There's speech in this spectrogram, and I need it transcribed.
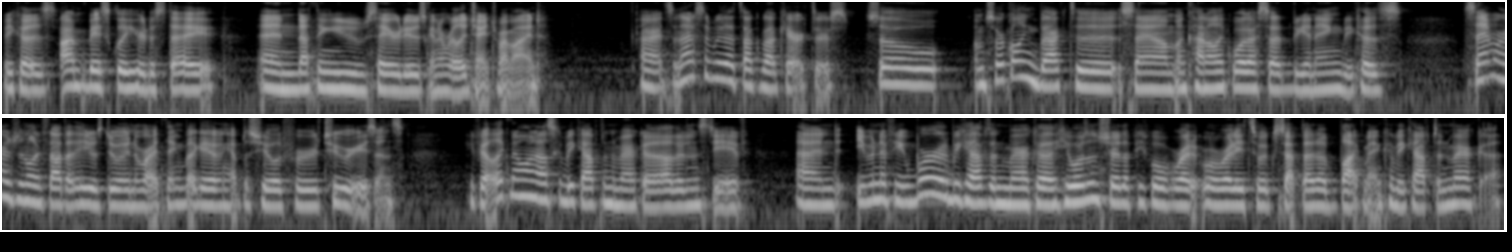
because i'm basically here to stay and nothing you say or do is going to really change my mind. All right so next we're going to talk about characters. So i'm circling back to sam and kind of like what i said at the beginning because sam originally thought that he was doing the right thing by giving up the shield for two reasons. He felt like no one else could be captain america other than steve and even if he were to be Captain America, he wasn't sure that people were ready to accept that a black man can be Captain America.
